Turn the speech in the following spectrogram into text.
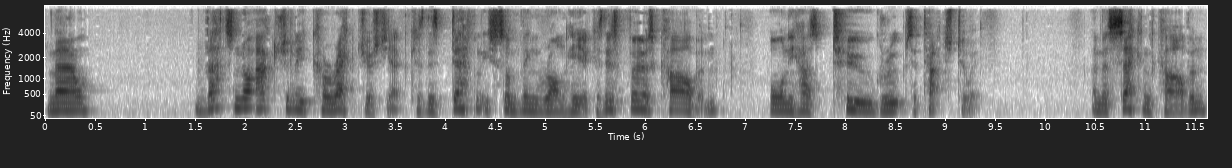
Now, that's not actually correct just yet because there's definitely something wrong here because this first carbon only has two groups attached to it. And the second carbon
